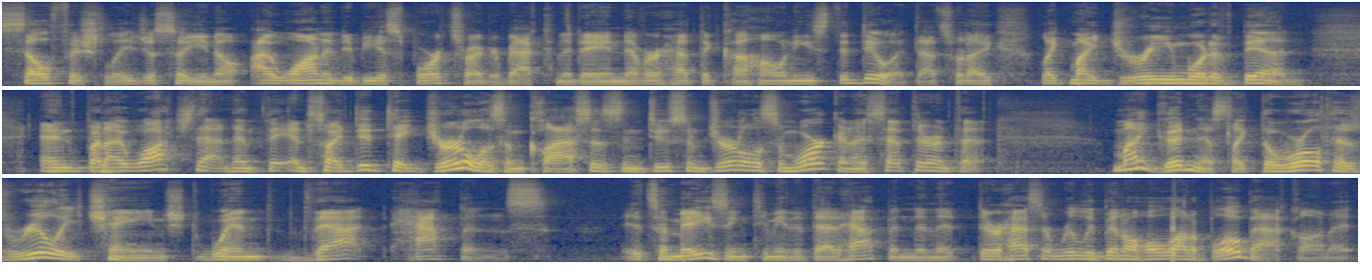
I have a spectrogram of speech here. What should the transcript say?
selfishly, just so you know, I wanted to be a sports writer back in the day and never had the cojones to do it. That's what I like. My dream would have been. And but I watched that and th- and so I did take journalism classes and do some journalism work. And I sat there and thought, my goodness, like the world has really changed when that happens it's amazing to me that that happened and that there hasn't really been a whole lot of blowback on it.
